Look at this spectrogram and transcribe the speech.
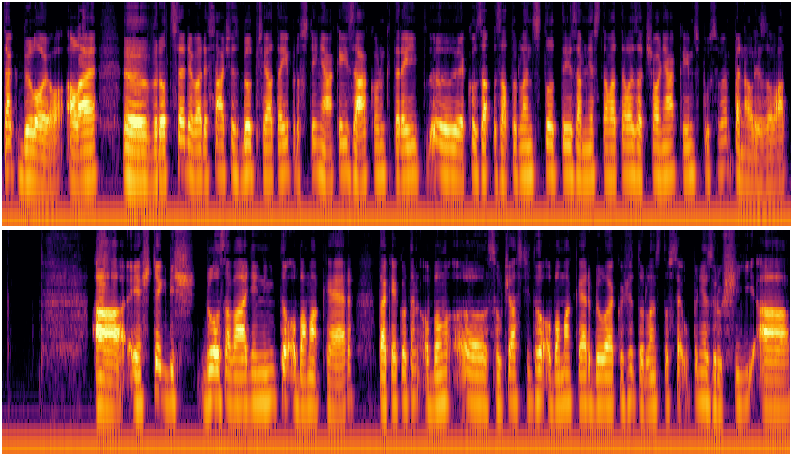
tak bylo, jo, ale uh, v roce 96 byl přijatý prostě nějaký zákon, který uh, jako za, za tohle ty zaměstnavatele začal nějakým způsobem penalizovat. A ještě když bylo zaváděný to Obamacare, tak jako ten Obama, eh, součástí toho Obamacare bylo jako, že tohle to se úplně zruší a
